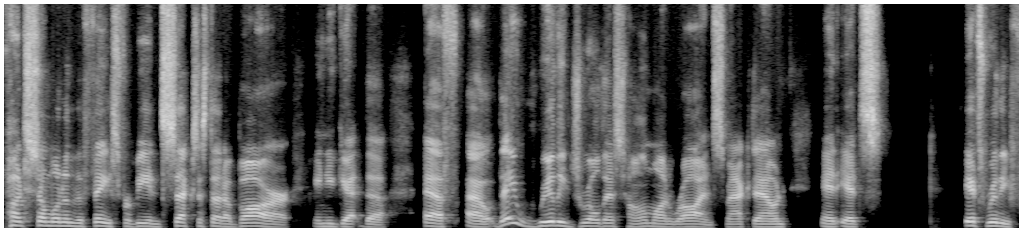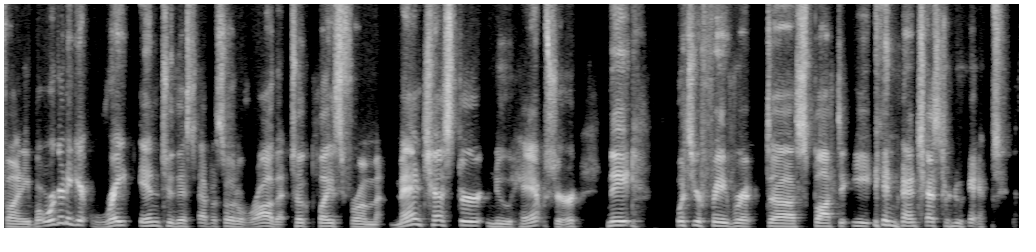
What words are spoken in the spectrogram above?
punch someone in the face for being sexist at a bar, and you get the f out. They really drill this home on Raw and SmackDown, and it's it's really funny. But we're going to get right into this episode of Raw that took place from Manchester, New Hampshire. Nate, what's your favorite uh, spot to eat in Manchester, New Hampshire?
